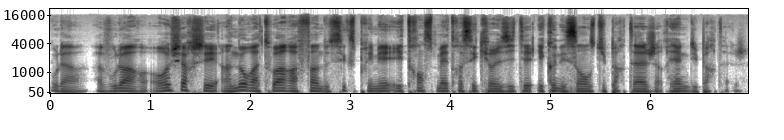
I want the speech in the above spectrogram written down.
oula, à vouloir rechercher un oratoire afin de s'exprimer et transmettre ses curiosités et connaissances du partage, rien que du partage.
